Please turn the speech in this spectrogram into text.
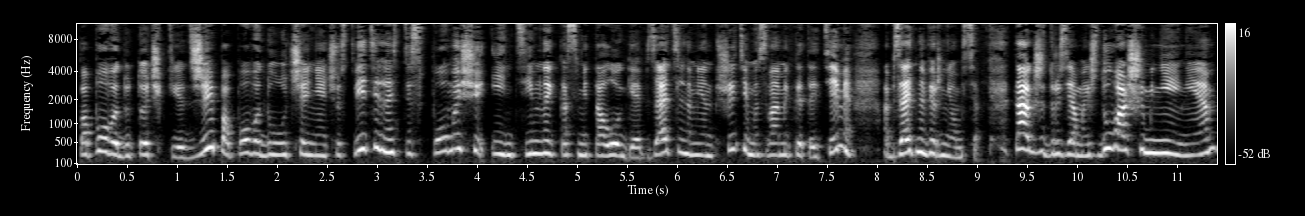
по поводу точки G, по поводу улучшения чувствительности с помощью интимной косметологии. Обязательно мне напишите, мы с вами к этой теме обязательно вернемся. Также, друзья мои, жду ваше мнение.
